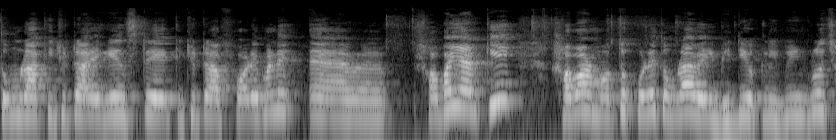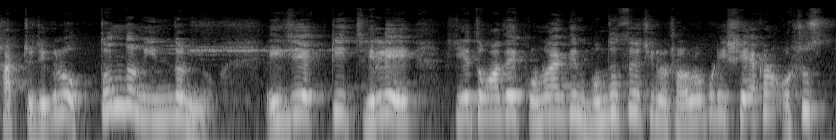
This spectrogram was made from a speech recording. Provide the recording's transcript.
তোমরা কিছুটা এগেনস্টে কিছুটা ফরে মানে সবাই আর কি সবার মতো করে তোমরা এই ভিডিও ক্লিপিংগুলো ছাড়ছো যেগুলো অত্যন্ত নিন্দনীয়। এই যে একটি ছেলে যে তোমাদের কোনো একদিন বন্ধুত্ব ছিল সর্বোপরি সে এখন অসুস্থ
